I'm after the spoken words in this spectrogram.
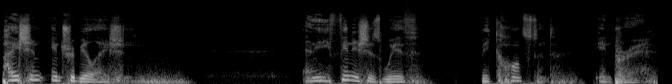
Patient in tribulation. And he finishes with be constant in prayer.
